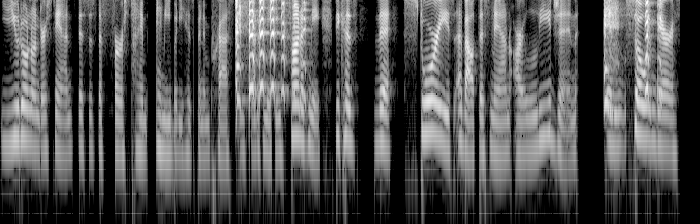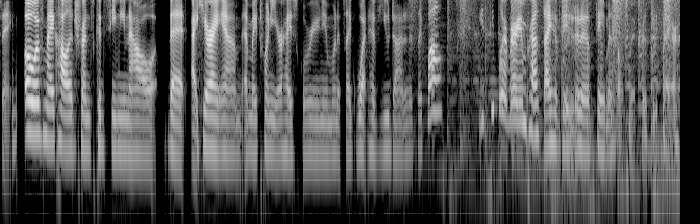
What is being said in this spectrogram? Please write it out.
You don't understand. This is the first time anybody has been impressed instead of making fun of me because the stories about this man are legion and so embarrassing. Oh, if my college friends could see me now that I, here I am at my 20 year high school reunion when it's like, What have you done? And it's like, Well, these people are very impressed. I have dated a famous ultimate frisbee player.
